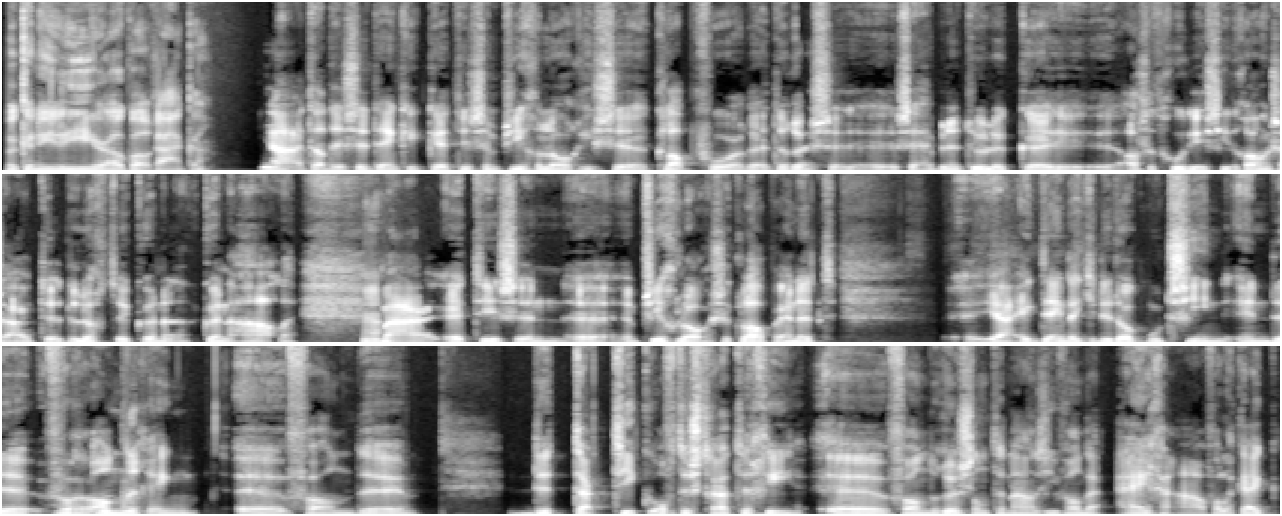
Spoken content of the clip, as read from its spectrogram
we kunnen jullie hier ook wel raken. Ja, dat is het denk ik. Het is een psychologische klap voor eh, de Russen. Eh, ze hebben natuurlijk, eh, als het goed is, die drones uit de lucht kunnen, kunnen halen. Maar het is een, een psychologische klap. En het, ja, ik denk dat je dit ook moet zien in de verandering uh, van de, de tactiek of de strategie uh, van Rusland ten aanzien van de eigen aanvallen. Kijk,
